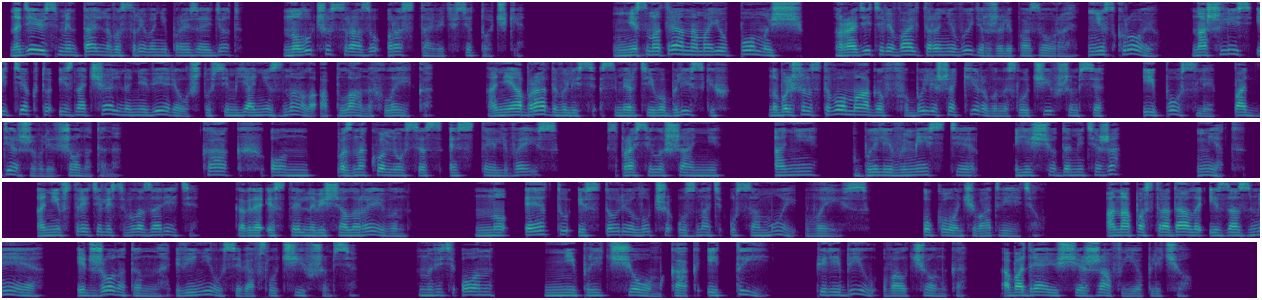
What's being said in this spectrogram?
Надеюсь, ментального срыва не произойдет, но лучше сразу расставить все точки. Несмотря на мою помощь, Родители Вальтера не выдержали позора, не скрою. Нашлись и те, кто изначально не верил, что семья не знала о планах Лейка. Они обрадовались смерти его близких, но большинство магов были шокированы случившимся и после поддерживали Джонатана. «Как он познакомился с Эстель Вейс?» — спросила Шанни. «Они были вместе еще до мятежа?» «Нет, они встретились в лазарете, когда Эстель навещала Рейвен, но эту историю лучше узнать у самой Вейс», — уклончиво ответил. Она пострадала из-за змея, и Джонатан винил себя в случившемся. Но ведь он ни при чем, как и ты, перебил волчонка, ободряюще сжав ее плечо.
